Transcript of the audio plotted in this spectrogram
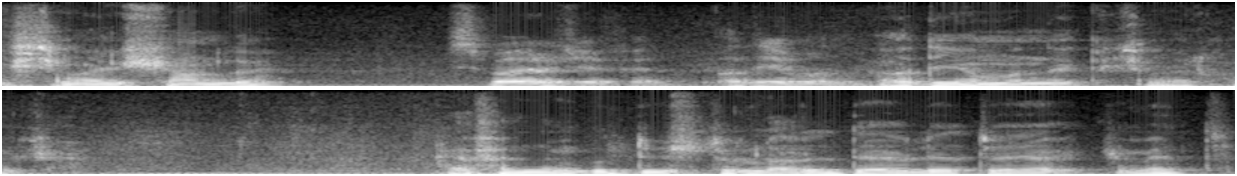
İsmail Şanlı, İsmail Hoca efendim, Adıyaman'da. Adıyaman'daki İsmail Hoca. Efendim bu düsturları devlet veya hükümet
